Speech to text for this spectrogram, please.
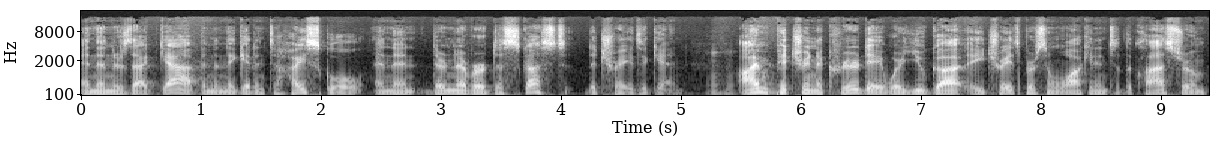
And then there's that gap, and then they get into high school, and then they're never discussed the trades again. I'm picturing a career day where you've got a tradesperson walking into the classroom,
